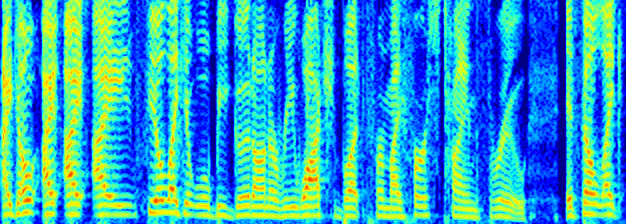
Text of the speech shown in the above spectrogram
I don't I, I I feel like it will be good on a rewatch, but for my first time through, it felt like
